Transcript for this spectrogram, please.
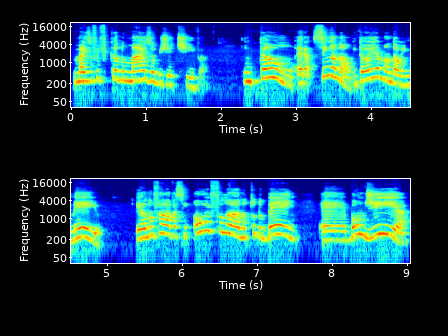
mas eu fui ficando mais objetiva. Então, era sim ou não? Então eu ia mandar um e-mail, eu não falava assim, oi fulano, tudo bem? É, bom dia.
